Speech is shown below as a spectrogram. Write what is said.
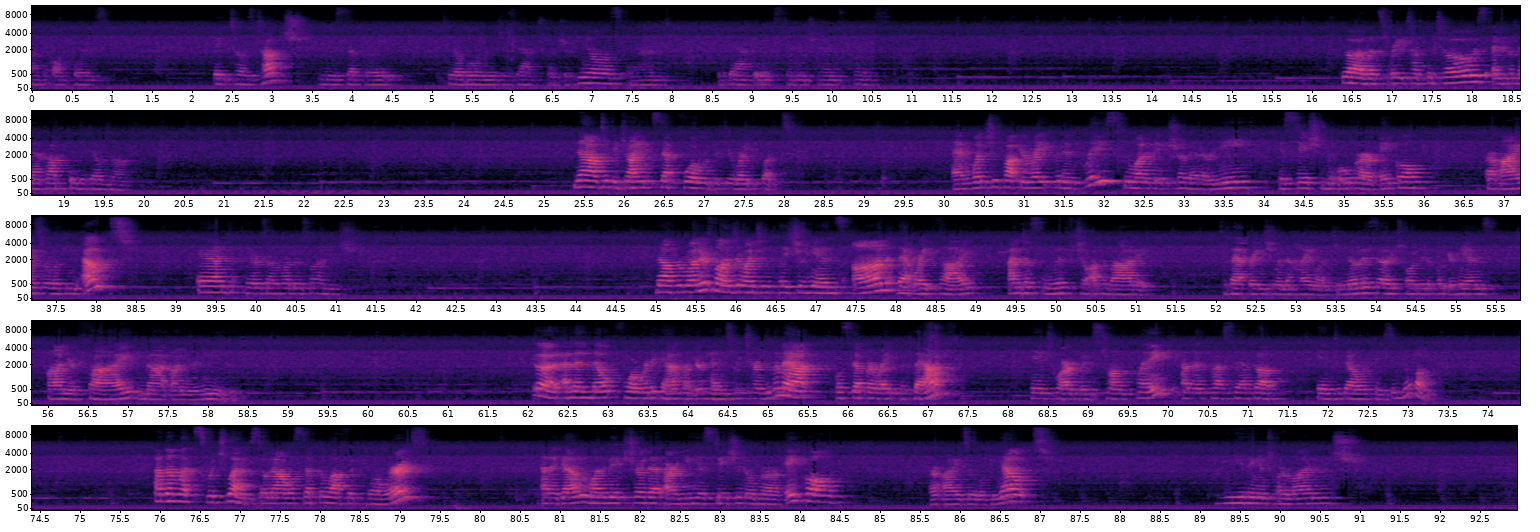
onto all fours. Big toes touch, knees separate, tailbone reaches back towards your heels, and the back and extended chins close. Good, let's re-tuck the toes and come back up into down dog. Now take a giant step forward with your right foot. And once you've got your right foot in place, we want to make sure that our knee is stationed over our ankle. Our eyes are looking out. And there's our runner's lunge. Now for runner's lunge, I want you to place your hands on that right thigh and just lift your upper body. So that brings you into high lunge. And notice that I told you to put your hands on your thigh, not on your knee. Good, and then melt forward again. Let your hands return to the mat. We'll step our right foot back into our good strong plank, and then press back up into downward facing dog. And then let's switch legs. So now we'll step the left foot forward. And again, we want to make sure that our knee is stationed over our ankle. Our eyes are looking out. Breathing into our lunge.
